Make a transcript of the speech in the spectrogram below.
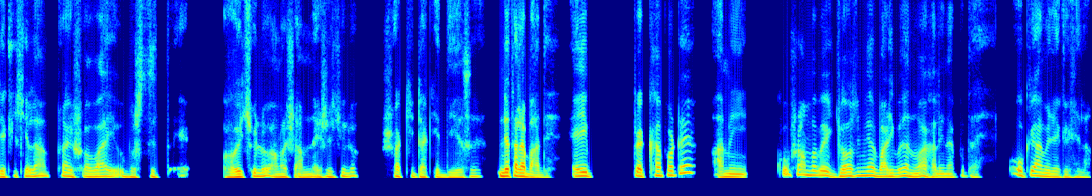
ডেকেছিলাম প্রায় সবাই উপস্থিত হয়েছিল, আমার সামনে এসেছিল সাক্ষী টাক্ষী দিয়েছে। নেতারা বাদে। এই প্রেক্ষাপটে আমি খুব সম্ভব এই জজ মিয়ার বাড়ি বোধহয় নোয়াখালী না, কোথায়? ওকে আমি ডেকেছিলাম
